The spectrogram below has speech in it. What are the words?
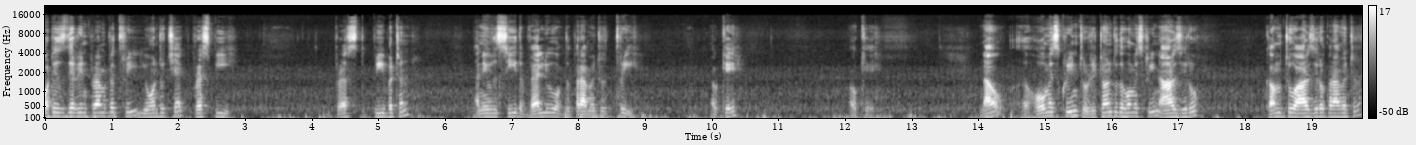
what is there in parameter 3 you want to check? Press p. Press the p button and you will see the value of the parameter 3 okay? Okay now the home screen to return to the home screen r0 come to r0 parameter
